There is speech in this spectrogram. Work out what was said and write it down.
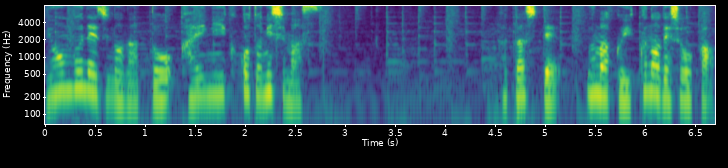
4分ネジのナットを買いに行くことにします。果たしてうまくいくのでしょうか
